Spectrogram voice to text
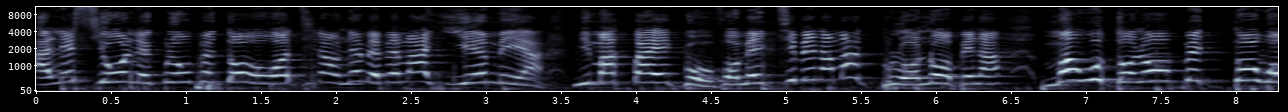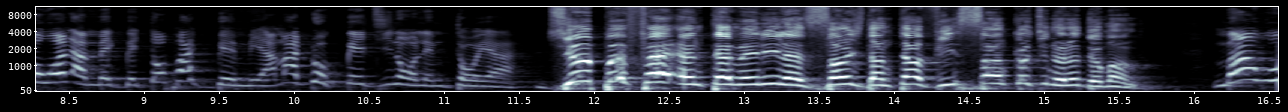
ale siwo le kple woƒe dɔwɔwɔ dzi na wo ne me be mayi emea mi makpa egbo vɔ medi bena magblɔ na wo bena mawudɔlawo ƒe dɔwɔwɔ le amegbetɔ ƒe agbe mea maɖo kpe dzi na wo le ŋdɔ ya Dieu peut faire intervenir les anges dans ta vie sans que tu ne le demandes. mawu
